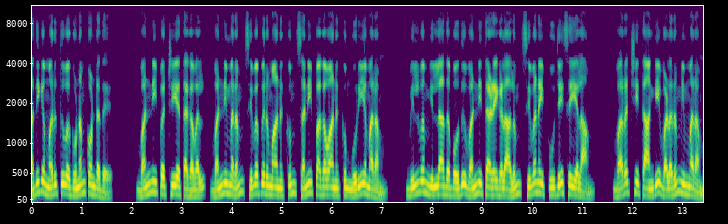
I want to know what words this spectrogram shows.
அதிக மருத்துவ குணம் கொண்டது. வன்னி பற்றிய தகவல் வன்னிமரம் சிவபெருமானுக்கும் சனி பகவானுக்கும் உரிய மரம். வில்வம் இல்லாதபோது வன்னி தழைகளாலும் சிவனை பூஜை செய்யலாம். வறட்சி தாங்கி வளரும் இம்மரம்.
